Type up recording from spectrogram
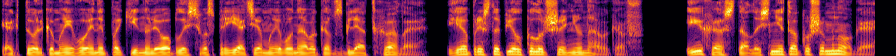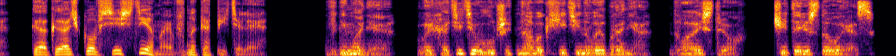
Как только мои воины покинули область восприятия моего навыка «Взгляд Хала», я приступил к улучшению навыков. Их осталось не так уж и много, как и очков системы в накопителе. Внимание! Вы хотите улучшить навык «Хитиновая броня» 2 из 3, 400 ОС.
